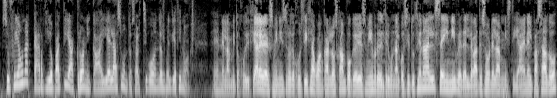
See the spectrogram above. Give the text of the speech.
sufría una cardiopatía crónica y el asunto se archivó en 2019. En el ámbito judicial, el exministro de Justicia, Juan Carlos Campo, que hoy es miembro del Tribunal Constitucional, se inhibe del debate sobre la amnistía. En el pasado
